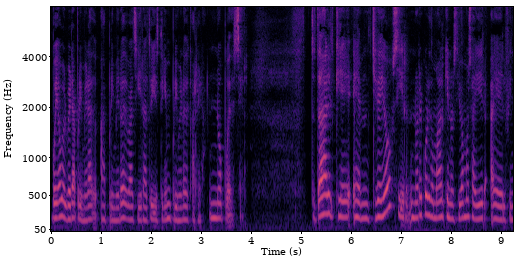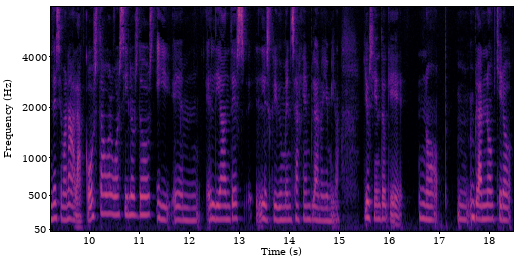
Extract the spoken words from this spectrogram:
voy a volver a, primera, a primero de bachillerato y estoy en primero de carrera. No puede ser. Total, que em, creo, si no recuerdo mal, que nos íbamos a ir eh, el fin de semana a la costa o algo así los dos y el día antes le escribí un mensaje en plan, oye, mira, yo siento que no, en plan, no quiero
